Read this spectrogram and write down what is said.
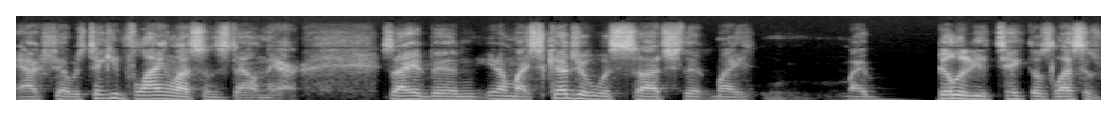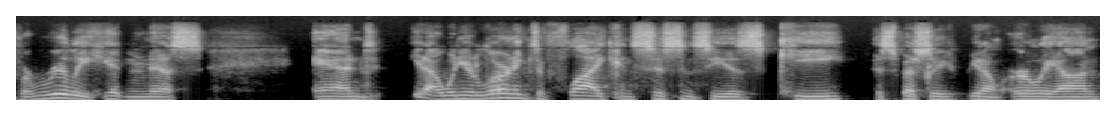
Actually, I was taking flying lessons down there. So I had been, you know, my schedule was such that my my ability to take those lessons were really hit and miss. And, you know, when you're learning to fly, consistency is key, especially, you know, early on.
